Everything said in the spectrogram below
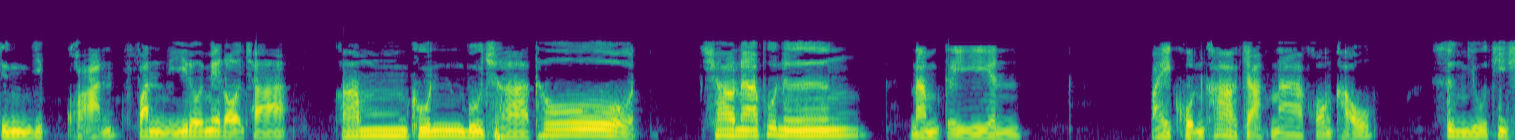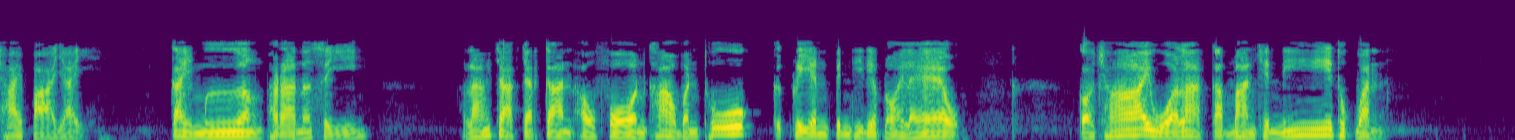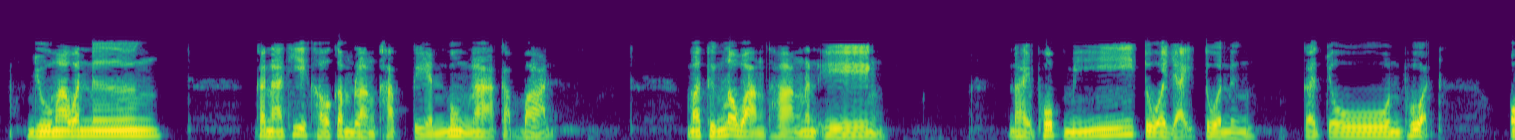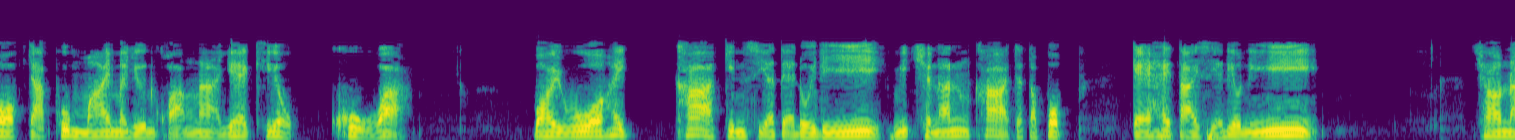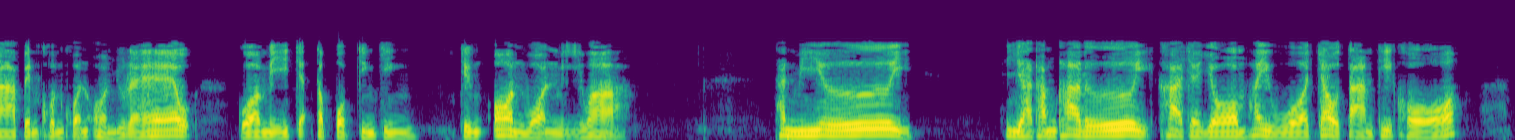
จึงหยิบขวานฟันหมีโดยไม่รอช้าคำคุณบูชาโทษ ชาวนาผู้หนึ่งนำเกลียน ไปขนข้าวจากนาของเขา ซึ่งอยู่ที่ชายป่าใหญ่ ใกล้เมืองพาราณสี หลังจากจัดการเอาฟอนข้าวบรรทุกเกลียนเป็นที่เรียบร้อยแล้ว ก็ใช้วัวลากกลับบ้านเช่นนี้ทุกวัน อยู่มาวันหนึ่งขณะที่เขากำลังขับเกลียนมุ่งหน้ากลับบ้าน มาถึงระหว่างทางนั่นเอง ได้พบหมีตัวใหญ่ตัวหนึ่ง กระโจนพวด ออกจากพุ่มไม้มายืนขวางหน้าแยกเขี้ยว ขู่ว่า ปล่อยวัวให้ข้ากินเสียแต่โดยดี มิฉะนั้นข้าจะตะปบ แกให้ตายเสียเดี๋ยวนี้ ชาวนาเป็นคนขวัญอ่อนอยู่แล้ว กลัวหมีจะตะปบจริง ๆ จึงอ้อนวอนหมีว่า ท่านมีเอ้ยอย่าทำข้าเลย ข้าจะยอมให้วัวเจ้าตามที่ขอ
